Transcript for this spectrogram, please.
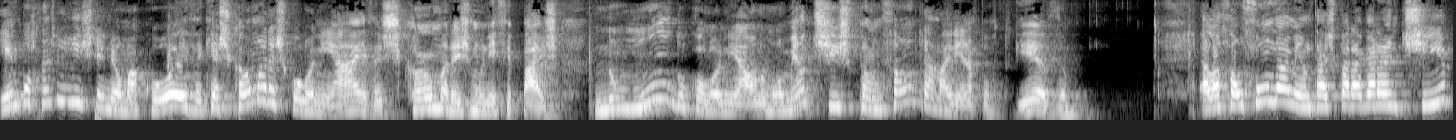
E é importante a gente entender uma coisa, que as câmaras coloniais, as câmaras municipais, no mundo colonial, no momento de expansão ultramarina portuguesa, elas são fundamentais para garantir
